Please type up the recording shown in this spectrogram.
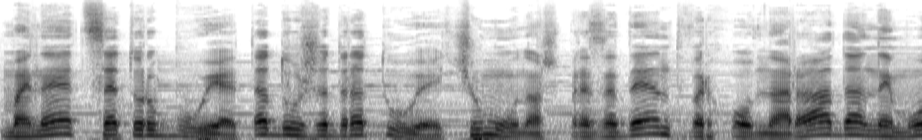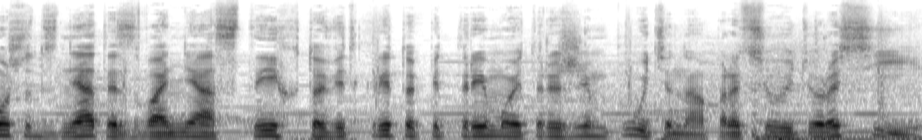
Мене це турбує та дуже дратує, чому наш президент, Верховна Рада не можуть зняти звання з тих, хто відкрито підтримують режим Путіна, працюють у Росії.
